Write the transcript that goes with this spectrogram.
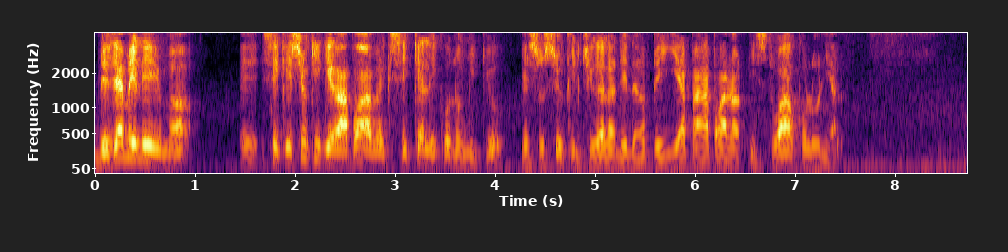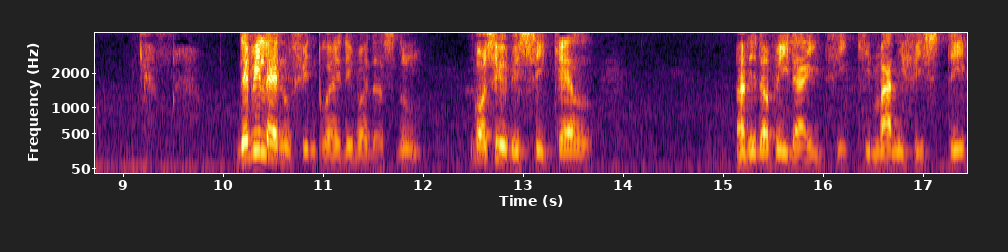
Dezem eleman, se kesyon ki ge rapor avèk sekel ekonomik yo e sosyo-kulturel an de nan peyi ya par rapport a lòt històre kolonyal. Depi lè nou fin pou an indépendance nou, konsey de sekel an de nan peyi da Haiti ki manifesti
